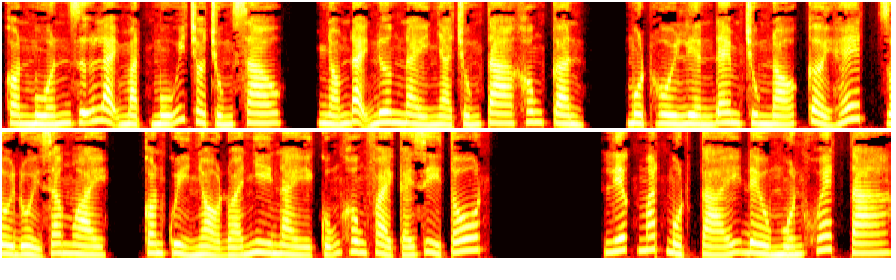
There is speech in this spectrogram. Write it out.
Còn muốn giữ lại mặt mũi cho chúng sao, nhóm đại nương này nhà chúng ta không cần, một hồi liền đem chúng nó cởi hết rồi đuổi ra ngoài, con quỷ nhỏ đoá nhi này cũng không phải cái gì tốt. Liếc mắt một cái đều muốn khoét ta,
